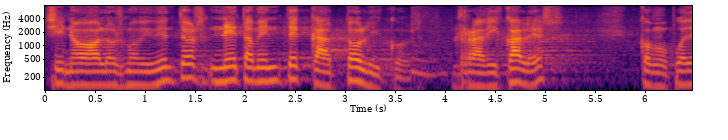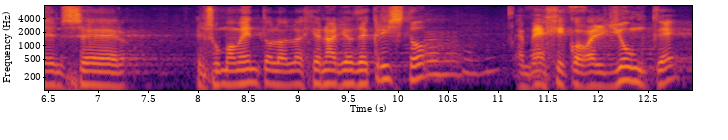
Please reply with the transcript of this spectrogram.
sino a los movimientos netamente católicos, radicales, como pueden ser en su momento los legionarios de Cristo, en México el Yunque,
